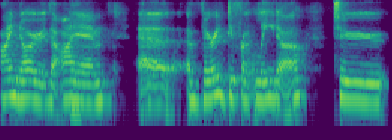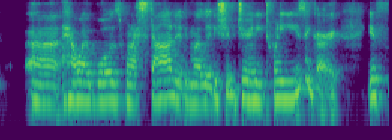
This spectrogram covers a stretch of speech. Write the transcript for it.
I know that I am a, a very different leader to uh, how I was when I started in my leadership journey 20 years ago. If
